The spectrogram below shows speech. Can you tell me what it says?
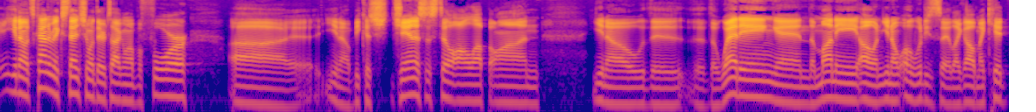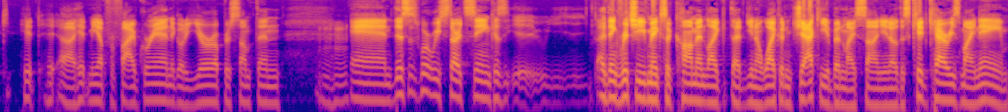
you know it's kind of an extension of what they were talking about before. Uh, you know, because Janice is still all up on you know the, the the wedding and the money. Oh, and you know, oh, what did you say? Like, oh, my kid hit uh, hit me up for five grand to go to Europe or something. And this is where we start seeing because I think Richie makes a comment like that. You know, why couldn't Jackie have been my son? You know, this kid carries my name.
